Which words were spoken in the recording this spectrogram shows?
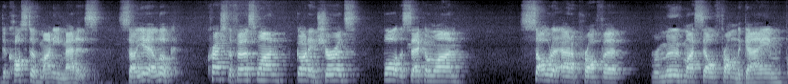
the cost of money matters. So yeah, look, crashed the first one, got insurance, bought the second one, sold it at a profit, removed myself from the game,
